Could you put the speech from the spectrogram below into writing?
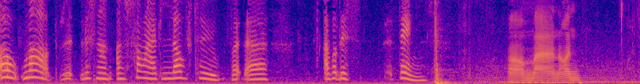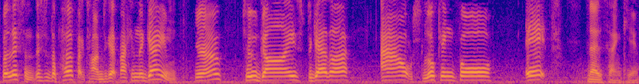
Oh, Mark, l- listen, I'm, I'm sorry, I'd love to, but uh, I've got this thing. Oh, man, I'm. But listen, this is the perfect time to get back in the game. You know? Two guys together, out, looking for it. No, thank you.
